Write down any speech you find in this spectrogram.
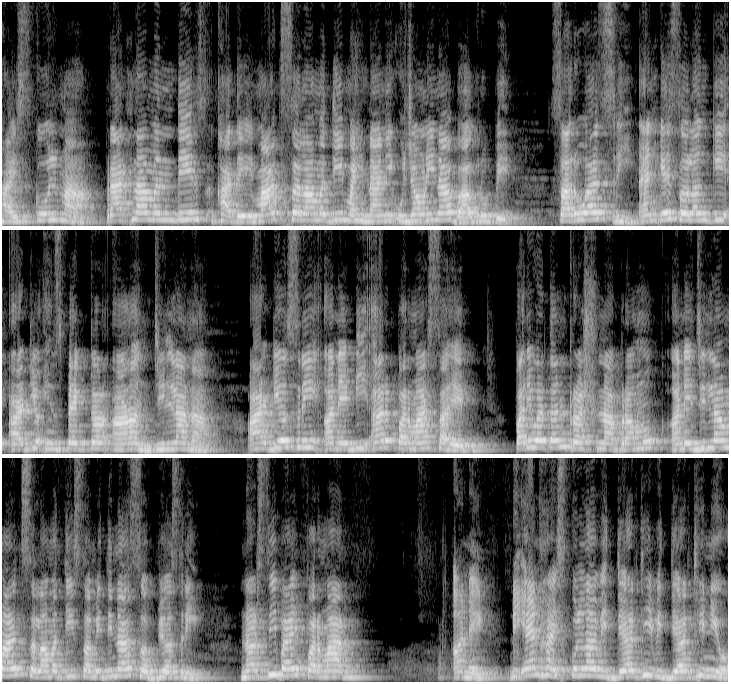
હાઈસ્કૂલમાં પ્રાર્થના મંદિર ખાતે માર્ગ સલામતી મહિનાની ઉજવણીના ભાગરૂપે શરૂઆત શ્રી એન કે સોલંકી આરટીઓ ઇન્સ્પેક્ટર આણંદ જિલ્લાના આરટીઓ શ્રી અને બી આર પરમાર સાહેબ, પરિવર્તન ટ્રસ્ટના પ્રમુખ અને જિલ્લા માર્ગ સલામતી સમિતિના સભ્ય શ્રી નરસિંહભાઈ પરમાર અને ડીએન હાઈસ્કૂલના વિદ્યાર્થી વિદ્યાર્થિનીઓ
